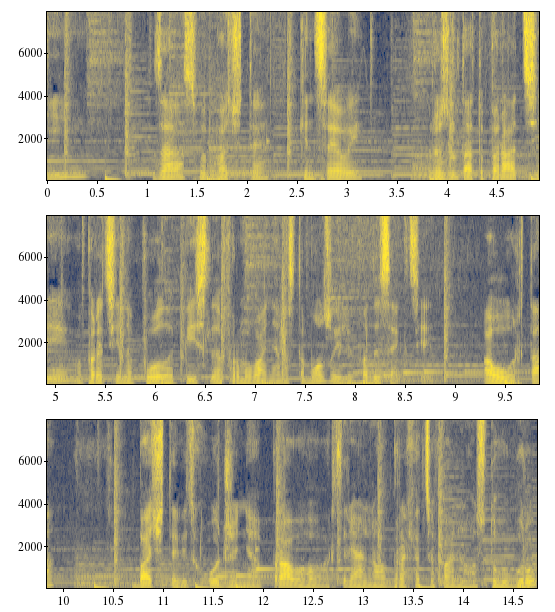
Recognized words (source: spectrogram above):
І зараз ви бачите кінцевий результат операції, операційне поле після формування анастомозу і лімфодисекції. Аорта. Бачите відходження правого артеріального брахіоцефального стовбуру.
